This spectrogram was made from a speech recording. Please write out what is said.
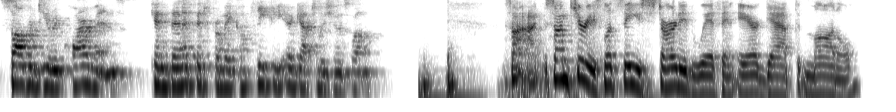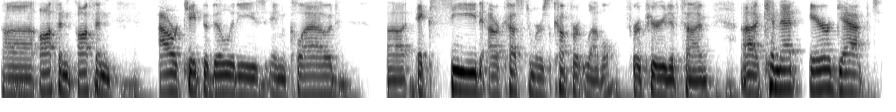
sovereignty requirements can benefit from a completely air-gapped solution as well. So, I, so I'm curious, let's say you started with an air-gapped model. Uh, often, often our capabilities in cloud uh, exceed our customers' comfort level for a period of time. Uh, can that air-gapped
